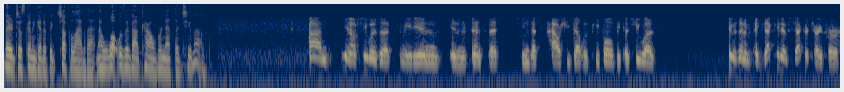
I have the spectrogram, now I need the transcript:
they're just going to get a big chuckle out of that. Now, what was it about Carol Burnett that she loved? Um, you know, she was a comedian in the sense that She, that's how she dealt with people because she was she was an executive secretary for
